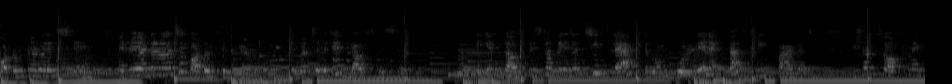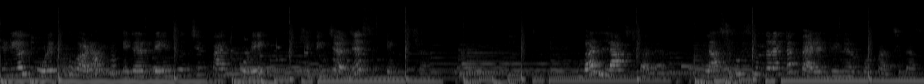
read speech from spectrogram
কটনটা রয়েছে মেটেরিয়ালটা রয়েছে কটন সিল্কের উপর। এবার চলে যাই ব্লাউজ পিসটাতে এগেন ব্লাউজ পিসটা পেয়ে যাচ্ছি ব্ল্যাক এবং গোল্ডেন একটা স্লিক পার গেছে। ভীষণ সফট মেটেরিয়াল পরে খুব আরাম। এটার রেঞ্জ হচ্ছে five four shipping charges extra এবার লাস্ট কালার লাস্ট খুব সুন্দর একটা প্যারেট গ্রিনের উপর পাচ্ছি লাস্ট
